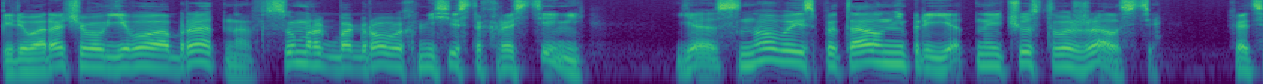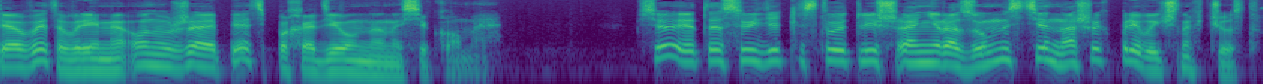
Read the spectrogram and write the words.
переворачивал его обратно в сумрак багровых мясистых растений, я снова испытал неприятное чувство жалости, хотя в это время он уже опять походил на насекомое. Все это свидетельствует лишь о неразумности наших привычных чувств.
